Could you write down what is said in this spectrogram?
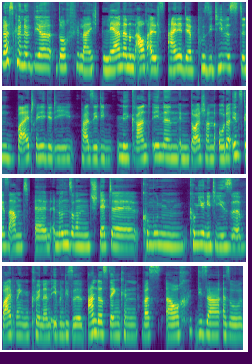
Das können wir doch vielleicht lernen und auch als eine der positivsten Beiträge, die quasi die MigrantInnen in Deutschland oder insgesamt äh, in unseren Städte, Kommunen, Communities äh, beibringen können. Eben diese Andersdenken, was auch dieser, also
